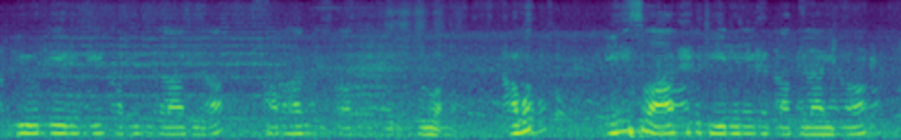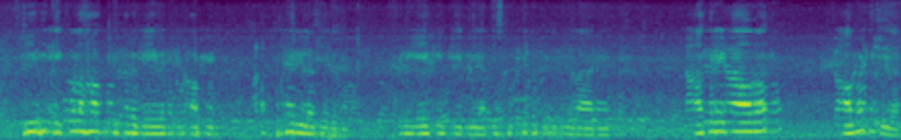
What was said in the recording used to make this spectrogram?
අභිවෘද්ධිය වෙනුවෙන් කටයුතු කළා කියලා සමහර විශ්වාස කරන්න පුළුවන්. නමුත් මිනිස්සු ආර්ථික පීඩනයකට ලක් වෙලා ඉන්නවා. ජීවිත 11ක් විතර මේ වෙනකොට අපි අත්හැරිලා තිබෙනවා. ඉතින් ඒකෙන් ඉන්නේ අපි සුපිට පිළිදලා නැහැ. නගරයට ආවත් ගමට කියලා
